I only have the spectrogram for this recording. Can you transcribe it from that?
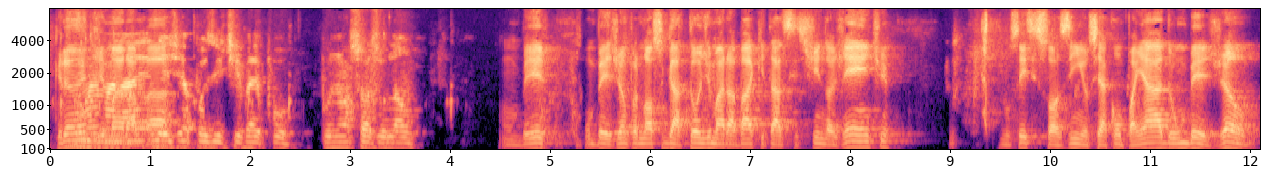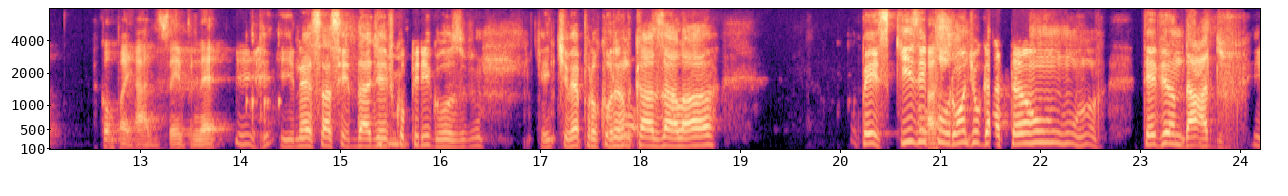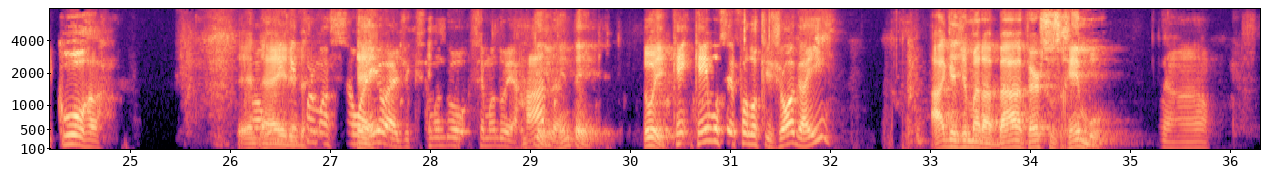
Grande Marabá. energia positiva aí pro, pro nosso azulão. Um beijo, um beijão para o nosso gatão de Marabá que está assistindo a gente. Não sei se sozinho ou se acompanhado. Um beijão. Acompanhado sempre, né? E, e nessa cidade aí ficou perigoso, viu? Quem estiver procurando casa lá, pesquise Acho... por onde o gatão teve andado e corra. É, a é, informação é. aí, Ed, que você mandou, você mandou errada. Entendi, Oi. Quem, quem você falou que joga aí? Águia de Marabá versus Remo. Não.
